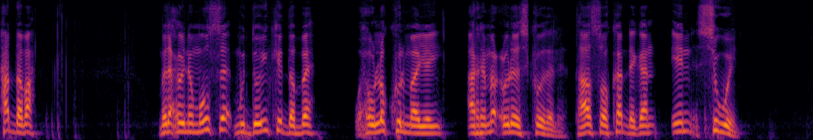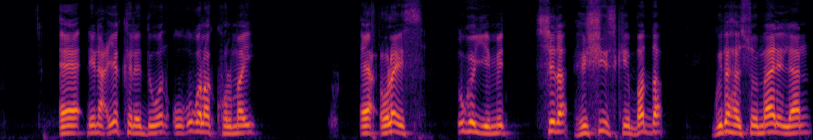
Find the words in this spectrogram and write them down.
Haddaba madaxweyne muuse muddooyinkii dambe wuxuu la kulmayey arrimo culeyskooda leh taasoo ka dhigan in si weyn ee dhinacyo kala duwan uu ugala kulmay ee culays uga yimid sida heshiiskii badda gudaha somalilan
